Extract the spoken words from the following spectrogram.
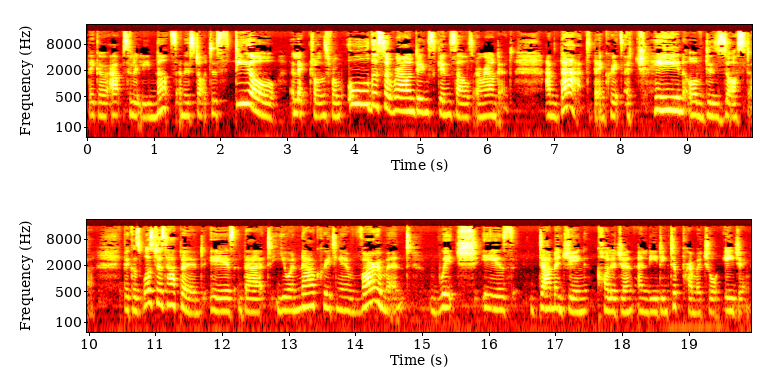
They go absolutely nuts and they start to steal electrons from all the surrounding skin cells around it. And that then creates a chain of disaster because what's just happened is that you are now creating an environment which is damaging collagen and leading to premature aging.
